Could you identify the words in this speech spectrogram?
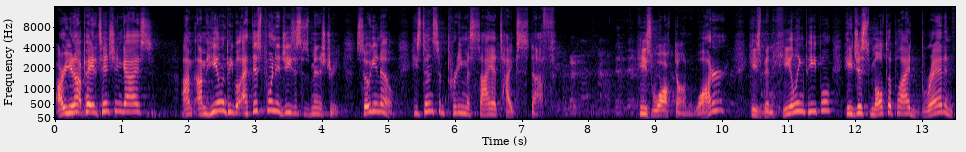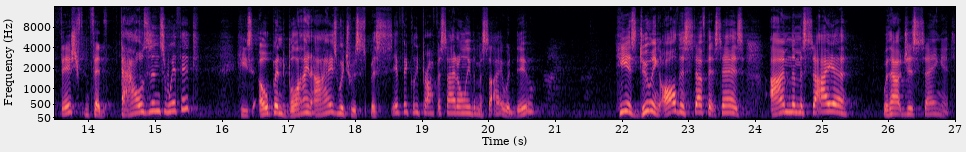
Are you not paying attention, guys? I'm, I'm healing people. At this point in Jesus' ministry, so you know, he's done some pretty Messiah type stuff. He's walked on water. He's been healing people. He just multiplied bread and fish and fed thousands with it. He's opened blind eyes, which was specifically prophesied only the Messiah would do. He is doing all this stuff that says, I'm the Messiah, without just saying it.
